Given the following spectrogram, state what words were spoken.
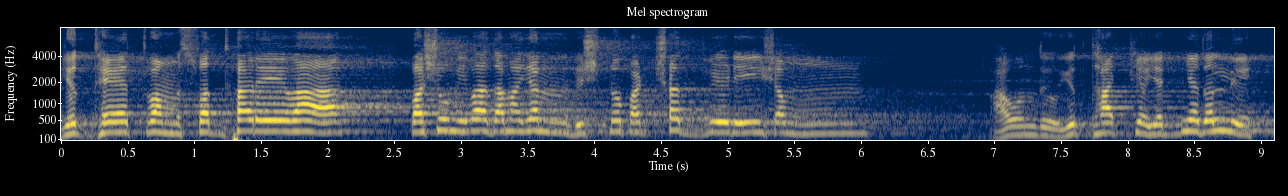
ಯುದ್ಧೇ ತ್ವಂ ಸ್ವಧ್ವರೇವ ಪಶುಮಿವ ದಮಯನ್ ವಿಷ್ಣು ಪಕ್ಷದ್ವಿಡೀಶಂ ಆ ಒಂದು ಯುದ್ಧಾಖ್ಯ ಯಜ್ಞದಲ್ಲಿ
